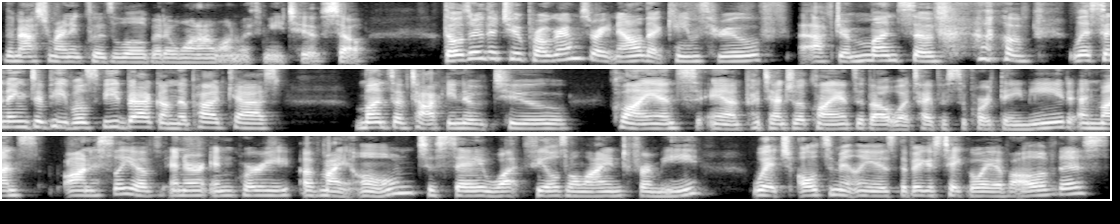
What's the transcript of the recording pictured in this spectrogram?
the mastermind includes a little bit of one on one with me too. So those are the two programs right now that came through after months of, of listening to people's feedback on the podcast, months of talking to, to clients and potential clients about what type of support they need, and months, honestly, of inner inquiry of my own to say what feels aligned for me, which ultimately is the biggest takeaway of all of this.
